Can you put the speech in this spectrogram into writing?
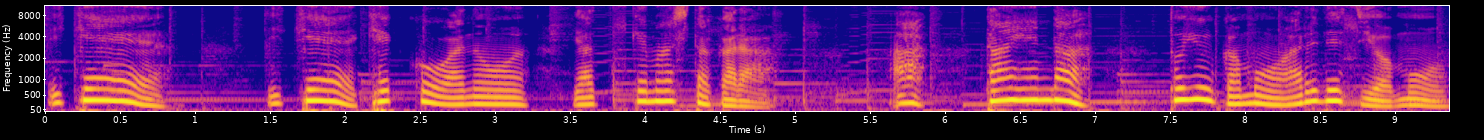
ー。行け行け結構あのやっつけましたから。あ大変だ。というかもうあれですよもう。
